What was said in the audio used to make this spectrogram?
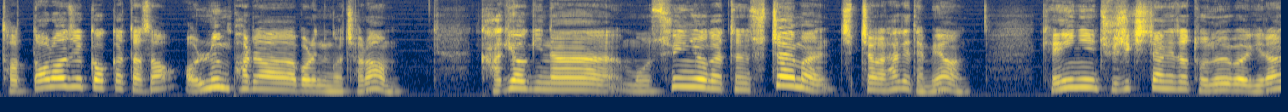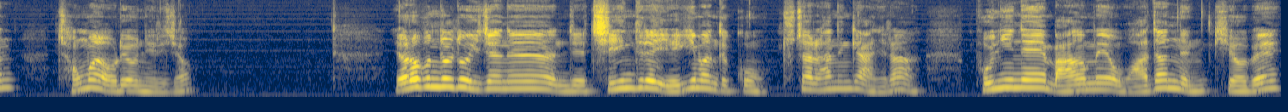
더 떨어질 것 같아서 얼른 팔아버리는 것처럼 가격이나 뭐 수익률 같은 숫자에만 집착을 하게 되면 개인이 주식시장에서 돈을 벌기란 정말 어려운 일이죠. 여러분들도 이제는 이제 지인들의 얘기만 듣고 투자를 하는 게 아니라 본인의 마음에 와닿는 기업에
